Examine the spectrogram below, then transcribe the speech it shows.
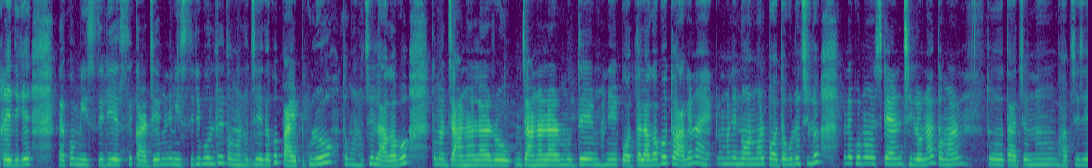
আর এদিকে দেখো মিস্ত্রি এসছে কাজে মানে মিস্ত্রি বলতে তোমার হচ্ছে এই দেখো পাইপগুলো তোমার হচ্ছে লাগাবো। তোমার জানালারও জানালার মধ্যে মানে পর্দা লাগাবো। তো আগে না মানে নর্মাল পর্দাগুলো ছিল মানে কোনো স্ট্যান্ড ছিল না তোমার। তো তার জন্য ভাবছি যে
